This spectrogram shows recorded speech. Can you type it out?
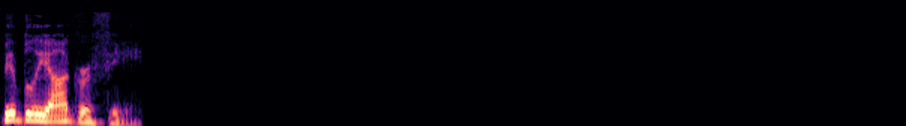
Bibliography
